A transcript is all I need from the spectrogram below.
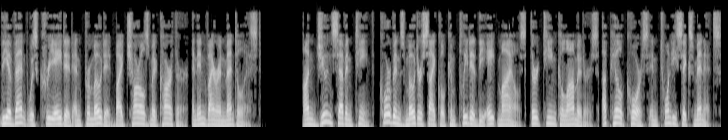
The event was created and promoted by Charles MacArthur, an environmentalist. On June 17, Corbin's motorcycle completed the 8 miles 13 kilometers uphill course in 26 minutes.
